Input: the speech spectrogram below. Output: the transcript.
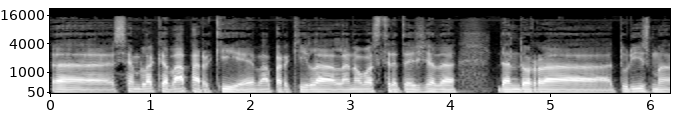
eh, sembla que va per aquí, eh? va per aquí la, la nova estratègia de- d'Andorra Turisme,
